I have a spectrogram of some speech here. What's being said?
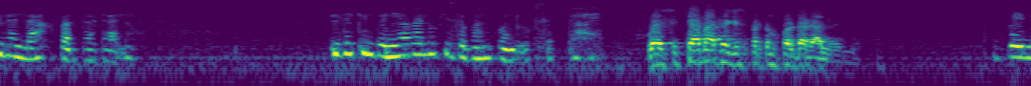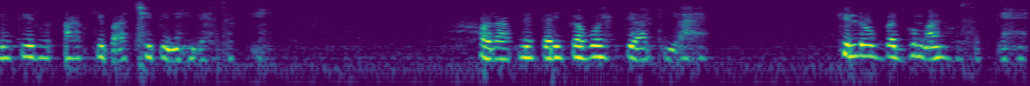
मैं लाख पर्दा डालूं लेकिन दुनिया वालों की ज़ुबान कौन रोक सकता है? वैसे क्या बात है जिस पर तुम पर्दा डाल रही हो? बेनजीर और आपकी बात छिपी नहीं रह सकती। और आपने तरीका वो इख्तियार किया है कि लोग बदगुमान हो सकते हैं।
